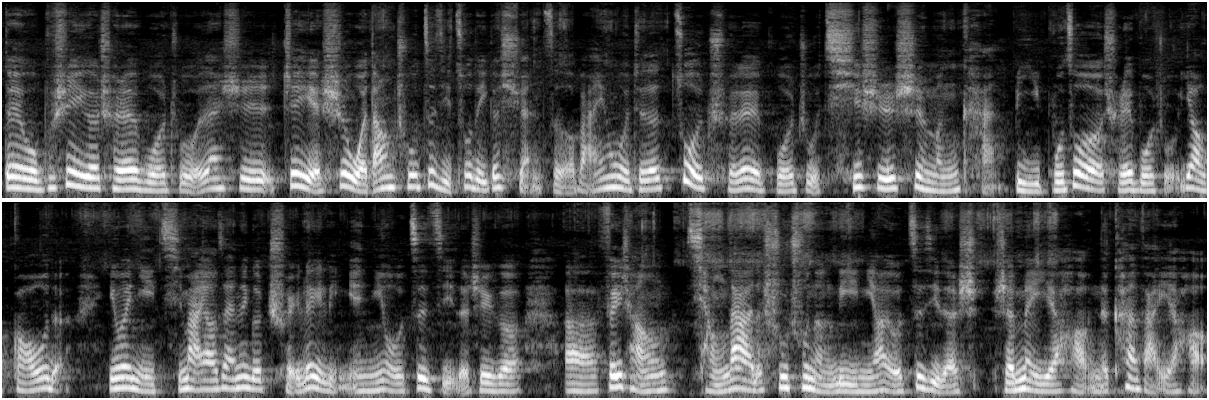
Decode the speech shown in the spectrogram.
对我不是一个垂类博主，但是这也是我当初自己做的一个选择吧。因为我觉得做垂类博主其实是门槛比不做垂类博主要高的，因为你起码要在那个垂类里面，你有自己的这个呃非常强大的输出能力，你要有自己的审审美也好，你的看法也好，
